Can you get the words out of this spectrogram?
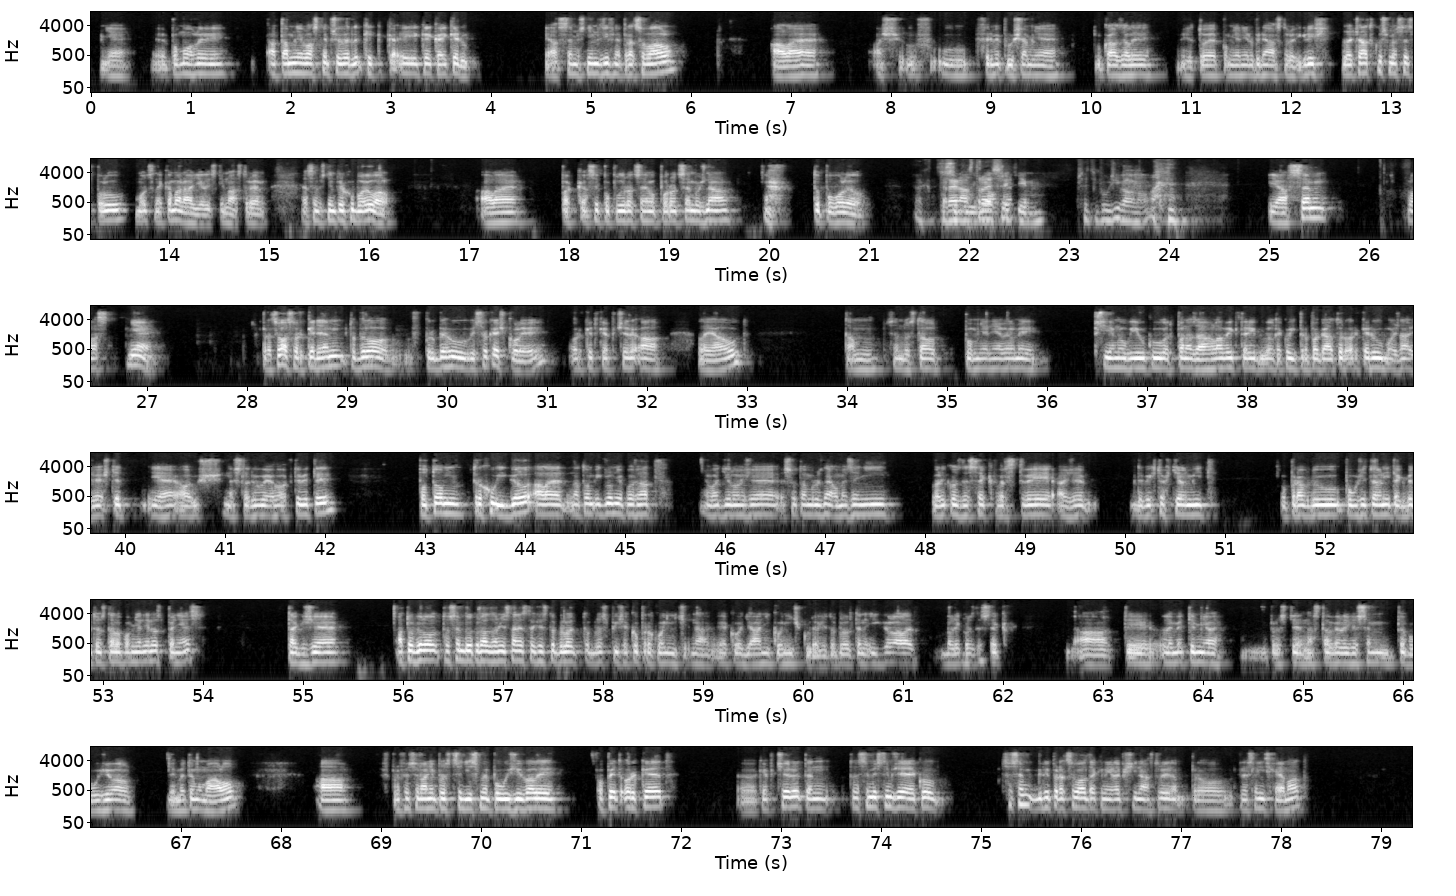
mě pomohli a tam mě vlastně přivedli ke, ke, ke Kajkedu. Já jsem s ním dřív nepracoval, ale až u, u firmy Průša mě ukázali, že to je poměrně dobrý nástroj. I když v začátku jsme se spolu moc nekamarádili s tím nástrojem. Já jsem s ním trochu bojoval, ale pak asi po půl roce nebo po roce možná to povolilo. Tak které nástroje předtím? předtím používal, no? Já jsem vlastně Pracoval s Orchidem, to bylo v průběhu vysoké školy, Orchid Capture a Layout. Tam jsem dostal poměrně velmi příjemnou výuku od pana Záhlavy, který byl takový propagátor Orchidu, možná, že ještě je, ale už nesleduju jeho aktivity. Potom trochu Eagle, ale na tom Eagle mě pořád vadilo, že jsou tam různé omezení, velikost desek, vrstvy a že kdybych to chtěl mít opravdu použitelný, tak by to stalo poměrně dost peněz. Takže a to, bylo, to jsem byl pořád zaměstnanec, takže to bylo, to bylo spíš jako pro koníč, na, jako dělání koníčku, takže to byl ten Eagle, ale velikost desek a ty limity mě prostě nastavily, že jsem to používal, dejme tomu málo. A v profesionálním prostředí jsme používali opět Orchid, uh, Capture, ten, ten si myslím, že jako, co jsem kdy pracoval, tak nejlepší nástroj pro kreslení schémat.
